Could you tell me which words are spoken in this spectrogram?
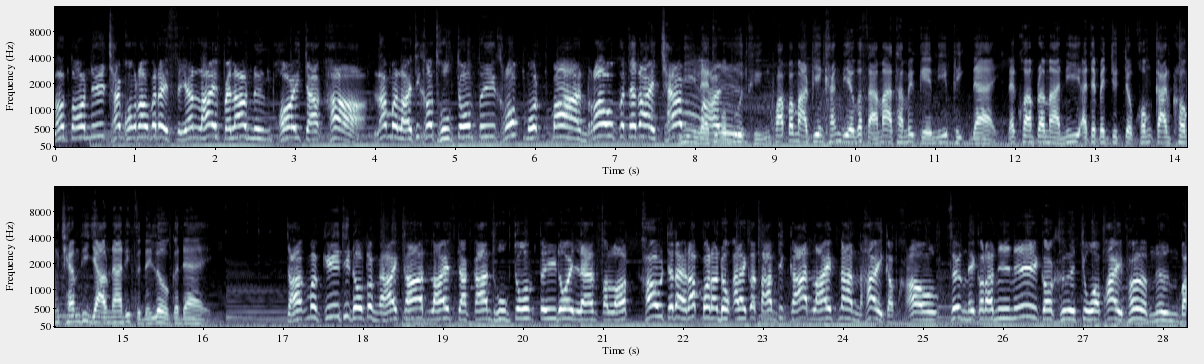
แล้วตอนนี้แชมป์ของเราก็ได้เสียไลฟ์ไปแล้วหนึ่งพอยต์จากห้าแล้วเมื่อไหร่ที่เขาถูกโจมตีครบหมดบ้าน เราก็จะได้แชมป์นี่แหละที่ผมพูดถึงความประมาทเพียงครั้งเดียวก็สามารถทำให้เกมนี้พลิกได้ และความประมาทนี้อาจจะเป็นจุดจบของการครองแชมป์ที่ยาวนานที่สุดในโลกก็ได้ จากเมื่อกี้ที่โดนต้องหงายการ์ดไลฟ์จากการถูกโจมตีโดยแลนสล็อตเขาจะได้รับมรดกอะไรก็ตามที่การ์ดไลฟ์นั่นให้กับเขา ซึ่งในกรณีนี้ก็คือจัวไพ่เพิ่มหนึ่งใบ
